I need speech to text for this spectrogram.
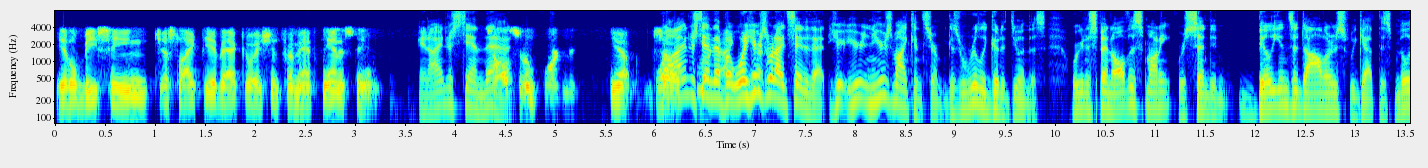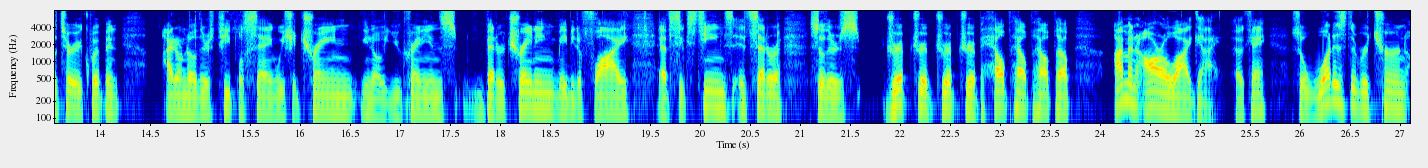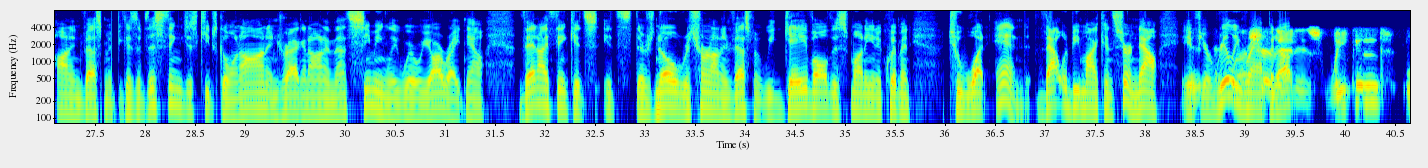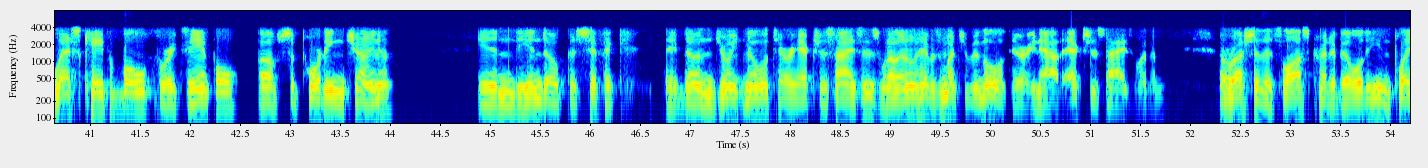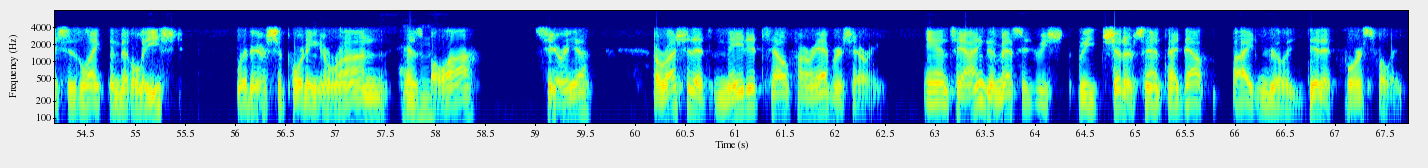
it'll be seen just like the evacuation from Afghanistan. And I understand that. It's also important yeah. Well, I understand look, that, but what, here's what I'd say to that. Here, here, and here's my concern because we're really good at doing this. We're going to spend all this money. We're sending billions of dollars. We got this military equipment. I don't know. There's people saying we should train, you know, Ukrainians better training, maybe to fly F-16s, et cetera. So there's drip, drip, drip, drip. Help, help, help, help. I'm an ROI guy. Okay. So, what is the return on investment? Because if this thing just keeps going on and dragging on, and that's seemingly where we are right now, then I think it's it's there's no return on investment. We gave all this money and equipment to what end? That would be my concern. Now, if you're really ramping up, that is weakened, less capable, for example, of supporting China in the Indo-Pacific. They've done joint military exercises. Well, they don't have as much of a military now to exercise with them. A Russia that's lost credibility in places like the Middle East where they're supporting Iran, mm-hmm. Hezbollah, mm-hmm. Syria, a Russia that's made itself our adversary. And say, I think the message we sh- we should have sent, I doubt Biden really did it forcefully,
